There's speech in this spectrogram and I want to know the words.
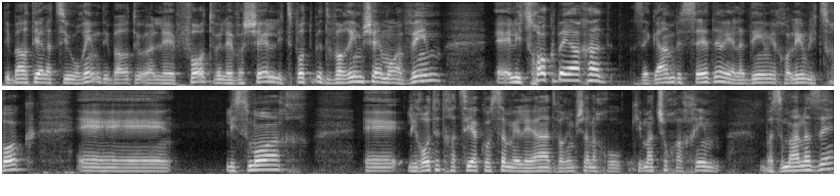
דיברתי על הציורים, דיברתי על לאפות ולבשל, לצפות בדברים שהם אוהבים, אה, לצחוק ביחד, זה גם בסדר, ילדים יכולים לצחוק, אה, לשמוח, אה, לראות את חצי הכוס המלאה, דברים שאנחנו כמעט שוכחים בזמן הזה,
